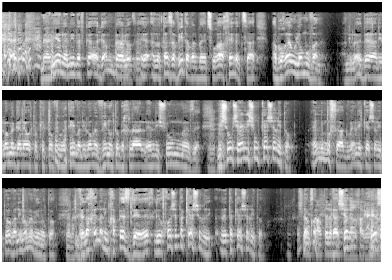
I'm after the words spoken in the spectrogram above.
מעניין, אני דווקא גם בעל, על אותה זווית, אבל בצורה אחרת קצת. הבורא הוא לא מובן. אני לא יודע, אני לא מגלה אותו כטוב ומיטיב, אני לא מבין אותו בכלל, אין לי שום אה, זה. משום שאין לי שום קשר איתו. אין לי מושג ואין לי קשר איתו, ואני לא מבין אותו. ולכן? ולכן אני מחפש דרך לרכוש את הקשר, את הקשר איתו. יש לי לא מספר. טלפון כאשר- שלך, דרך אגב. יש-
